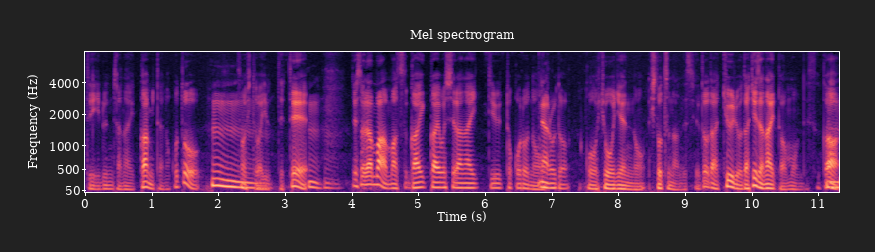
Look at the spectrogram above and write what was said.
ているんじゃないかみたいなことをその人は言ってて、でそれはまあまず外界を知らないっていうところのこう表現の一つなんですけどだから給料だけじゃないとは思うんですが、っ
